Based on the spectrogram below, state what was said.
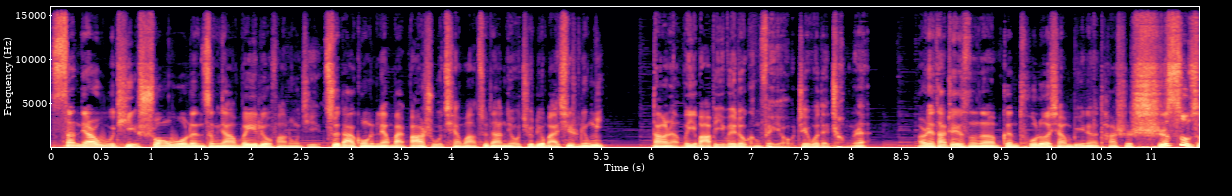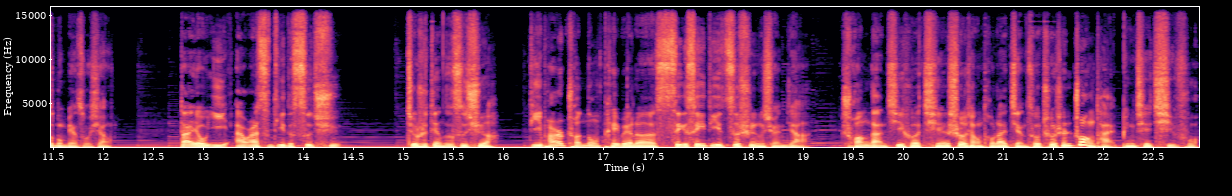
三点五 T 双涡轮增压 V 六发动机，最大功率两百八十五千瓦，最大扭矩六百七十牛米。当然，V 八比 V 六更费油，这我得承认。而且它这次呢，跟途乐相比呢，它是十速自动变速箱，带有 E LSD 的四驱，就是电子四驱啊。底盘传动配备了 CCD 自适应悬架。传感器和前摄像头来检测车身状态，并且起伏，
